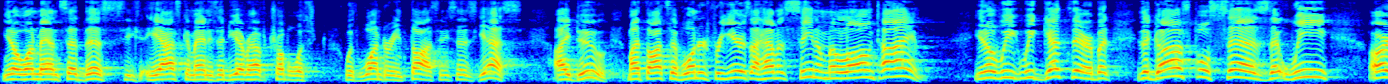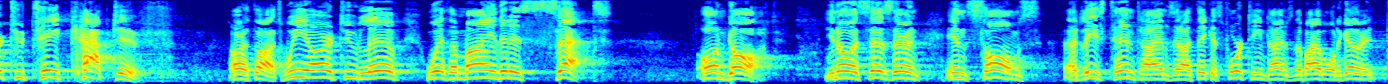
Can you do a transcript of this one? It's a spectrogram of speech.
you know, one man said this. He, he asked a man, he said, Do you ever have trouble with, with wandering thoughts? And he says, Yes, I do. My thoughts have wandered for years. I haven't seen them in a long time. You know, we, we get there, but the gospel says that we are to take captive our thoughts. We are to live with a mind that is set on God. You know, it says there in, in Psalms at least 10 times, and I think it's 14 times in the Bible altogether, it,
